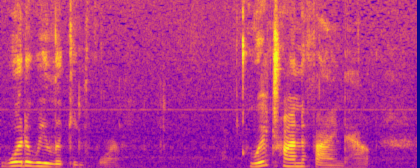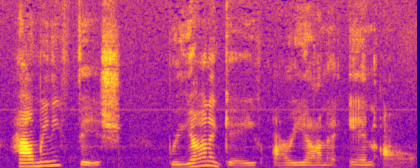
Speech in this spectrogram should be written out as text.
What are we looking for? We're trying to find out how many fish Brianna gave Ariana in all.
